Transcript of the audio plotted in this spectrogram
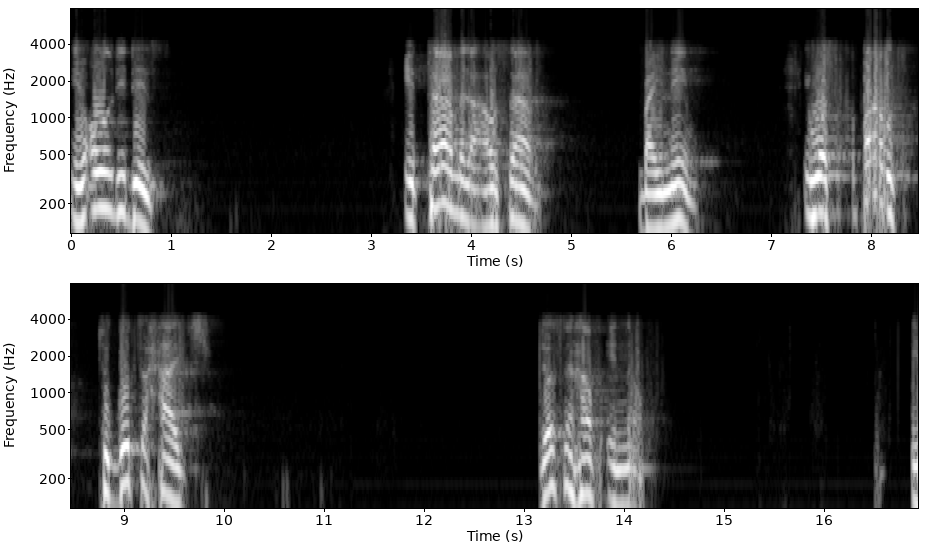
in all the days, Hatim al-Asam by name, he was about to go to Hajj. Doesn't have enough. He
